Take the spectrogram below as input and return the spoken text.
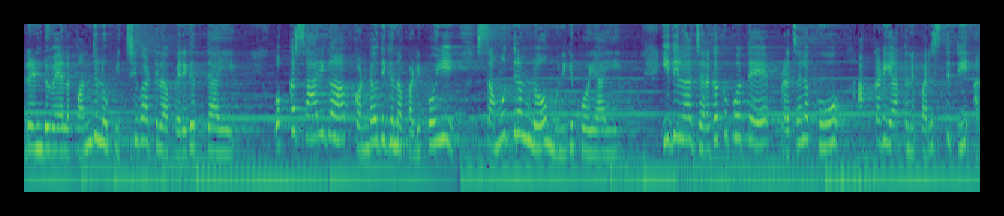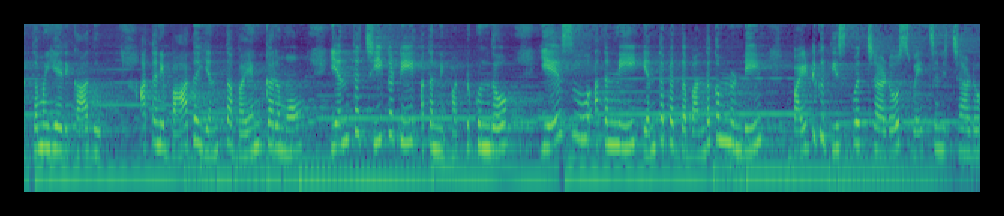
రెండు వేల పందులు పిచ్చివాటిలా పెరిగెత్తాయి. ఒక్కసారిగా కొండ దిగున పడిపోయి సముద్రంలో మునిగిపోయాయి. ఇదిలా జరగకపోతే ప్రజలకు అక్కడి అతని పరిస్థితి అర్థమయ్యేది కాదు. అతని బాధ ఎంత భయంకరమో ఎంత చీకటి అతన్ని పట్టుకుందో యేసు అతన్ని ఎంత పెద్ద బంధకం నుండి బయటకు తీసుకువచ్చాడో స్వేచ్ఛనిచ్చాడో.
